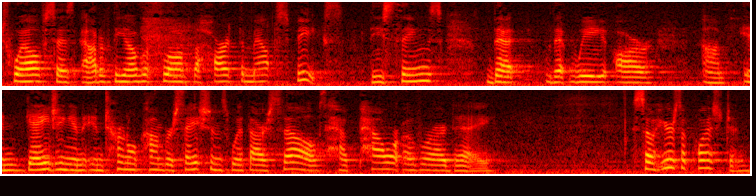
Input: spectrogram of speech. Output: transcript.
12 says, Out of the overflow of the heart, the mouth speaks. These things that, that we are um, engaging in internal conversations with ourselves have power over our day. So here's a question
